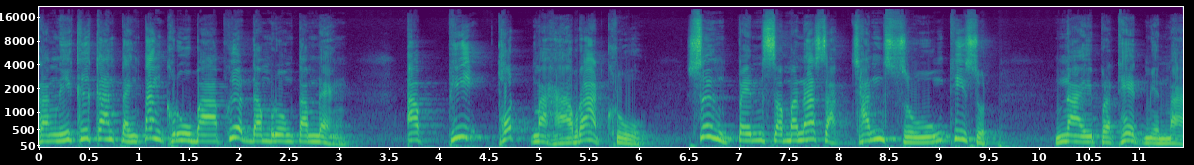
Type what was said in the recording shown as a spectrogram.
ครั้งนี้ คือการแต่งตั้งครูบาเพื่อดำรงตำแหน่ง อภิทศมหาราชครู ซึ่งเป็นสมณศักดิ์ชั้นสูงที่สุดในประเทศเมียนมา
